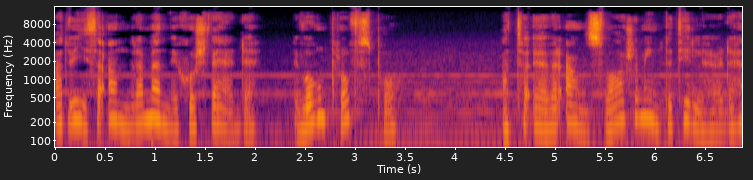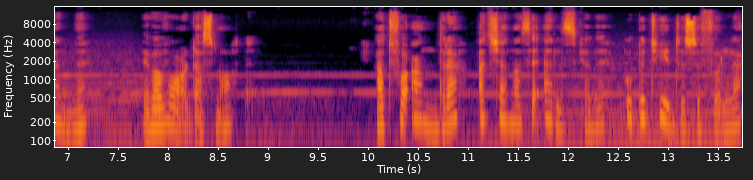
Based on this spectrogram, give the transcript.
Att visa andra människors värde, det var hon proffs på. Att ta över ansvar som inte tillhörde henne, det var vardagsmat. Att få andra att känna sig älskade och betydelsefulla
